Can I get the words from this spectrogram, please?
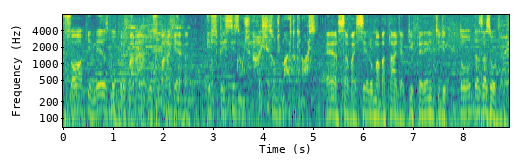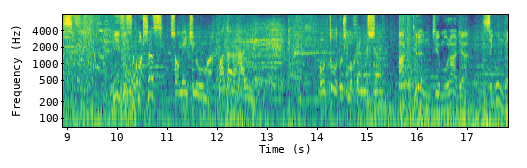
Só que mesmo preparados para a guerra, Eles precisam de nós. Precisam de mais do que nós. essa vai ser uma batalha diferente de todas as outras. E existe alguma chance? Somente uma. Matar a rainha. Ou todos morremos. A Grande Muralha, segunda.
